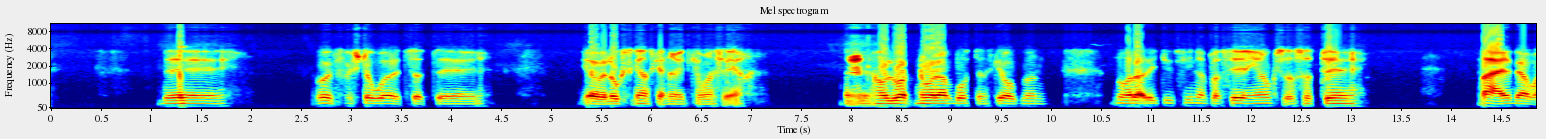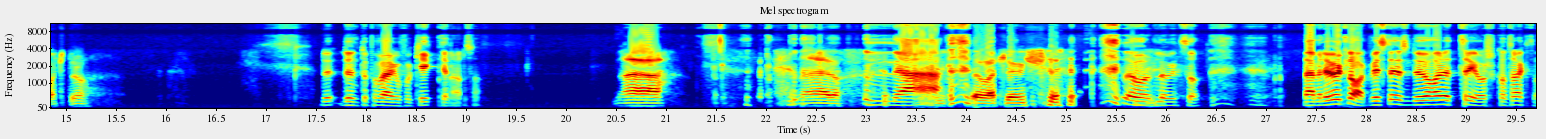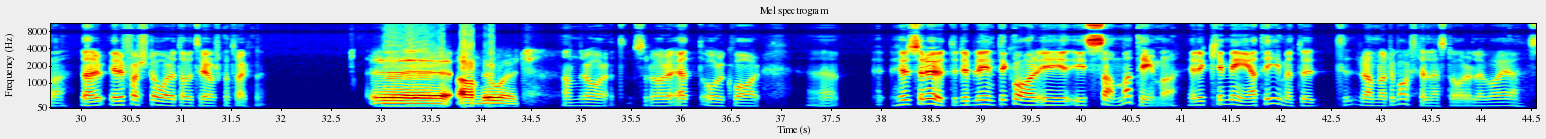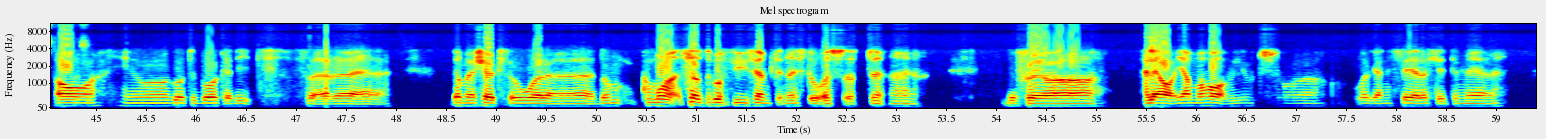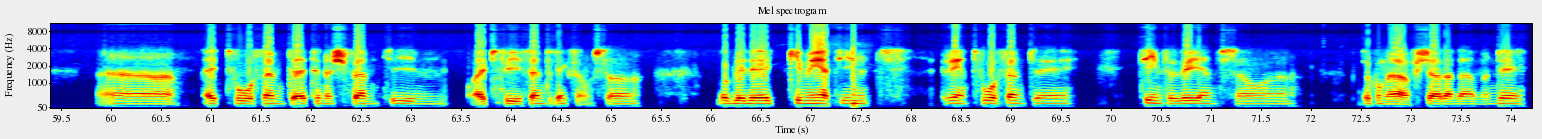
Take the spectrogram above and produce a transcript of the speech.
det var ju första året så att eh, jag är väl också ganska nöjd kan man säga. Eh, Det har väl varit några bottenskrap men några riktigt fina placeringar också så att eh, nej, det har varit bra. Du, du är inte på väg att få kicken alltså? Nej, nej då. Nej. Det har varit lugnt. det har varit lugnt så. Nej men det är väl klart. Visst är, du har ett treårskontrakt va? Det här, är det första året av ett treårskontrakt nu? Uh, andra året. Andra året. Så då har du ett år kvar. Uh, hur ser det ut? Det blir inte kvar i, i samma team va? Är det Kemea-teamet du ramlar tillbaka till nästa år eller vad är status? Ja, jag går tillbaka dit. För uh, de har kört för år. Uh, de kommer satsa på 450 nästa år så att uh, då får jag... Eller ja, Yamaha har väl gjort så organiserat lite mer. Uh, 1,250, 125 team och 1,450 liksom. Så då blev det Kimea-teamet rent 2,50 team för VM. Så eh, då kommer jag att få köra där. Men det,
